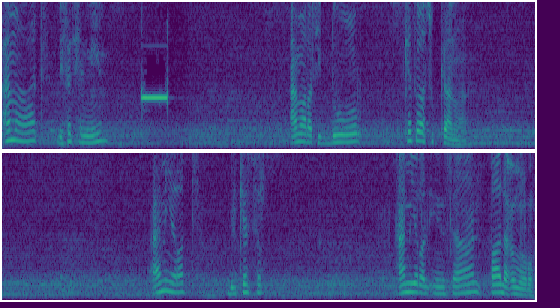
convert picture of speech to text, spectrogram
عمرت بفتح الميم. عمرت الدور. كثر سكانها. عمرت بالكسر. عمر الإنسان طال عمره.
